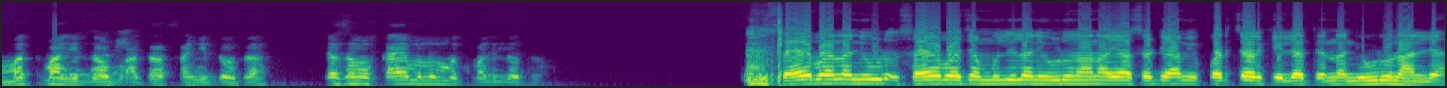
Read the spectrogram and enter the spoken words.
मत मागितलं होतं- आता सांगितलं होतं. त्यासमोर काय म्हणून मत मागितलं होतं? साहेबाला निवडून साहेबाच्या मुलीला निवडून आणा यासाठी आम्ही प्रचार केला त्यांना निवडून आणल्या.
